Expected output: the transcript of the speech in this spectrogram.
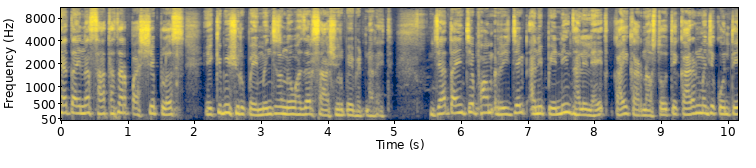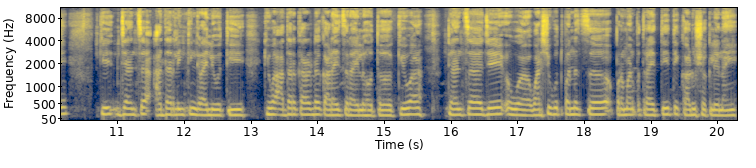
त्या ताईंना सात हजार पाचशे प्लस एकवीसशे रुपये म्हणजेच नऊ हजार सहाशे रुपये भेटणार आहेत. ज्या ताईंचे फॉर्म रिजेक्ट आणि पेंडिंग झालेले आहेत काही कारण असतो. ते कारण म्हणजे कोणते? की ज्यांचं आधार लिंकिंग राहिली होती किंवा आधार कार्ड काढायचं राहिलं होतं किंवा त्यांचं जे व वार्षिक उत्पन्नाचं प्रमाणपत्र आहे ते ते काढू शकले नाही.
